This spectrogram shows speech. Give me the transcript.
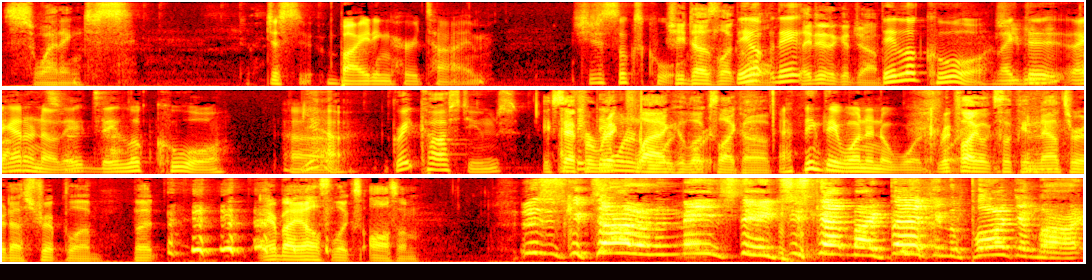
Sweating. just just biding her time. She just looks cool. She does look They- cool. they- They, did a good job. They look cool. Like they like I don't know. They they look cool. Uh, yeah, great costumes. Except for Rick Flag, who looks it. like a I think they won an award. Rick. Flag looks like the announcer at a strip club, but everybody else looks awesome. This is Katana on the main stage. She's got my back in the parking lot.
